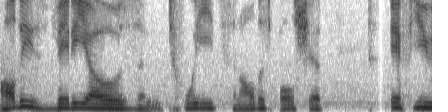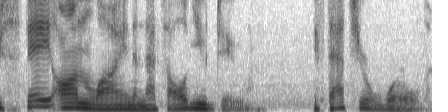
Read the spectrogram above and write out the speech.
all these videos and tweets and all this bullshit, if you stay online and that's all you do, if that's your world,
